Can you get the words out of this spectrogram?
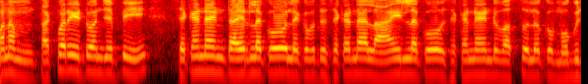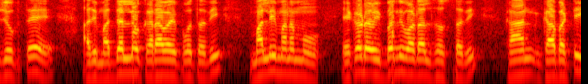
మనం తక్కువ రేటు అని చెప్పి సెకండ్ హ్యాండ్ టైర్లకో లేకపోతే సెకండ్ హ్యాండ్ ఆయిల్లకో సెకండ్ హ్యాండ్ వస్తువులకు మొగ్గు చూపితే అది మధ్యలో ఖరాబ్ అయిపోతుంది. మళ్ళీ మనము ఎక్కడో ఇబ్బంది పడాల్సి వస్తుంది. కాబట్టి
